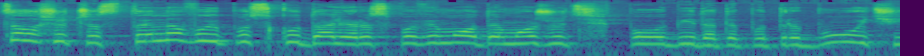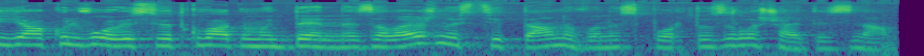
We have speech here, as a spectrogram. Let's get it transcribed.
Це лише частина випуску. Далі розповімо, де можуть пообідати потребуючі, як у Львові святкуватимуть День Незалежності та новини спорту. Залишайтесь з нами.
